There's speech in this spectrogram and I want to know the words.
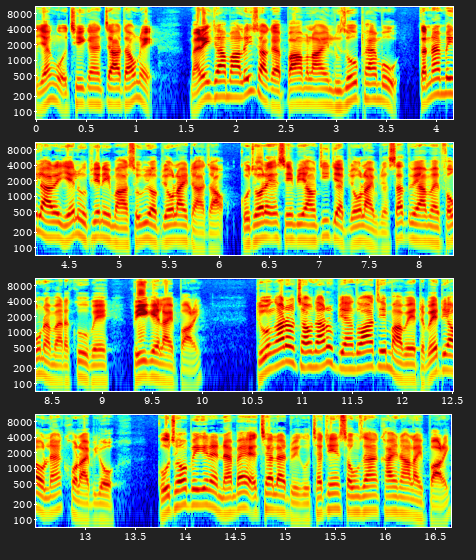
အရန်ကိုအခြေခံကြာကြောင်းနဲ့မန်နေဂျာမှာလိပ်စာကတ်ပါမလာရင်လူစိုးဖမ်းဖို့တနက်မိလာတဲ့ရဲလိုဖြစ်နေမှာဆိုပြီးတော့ပြောလိုက်တာကြောင့်ကိုကျော်လည်းအစဉ်ပြေအောင်ကြည့်ကြပြောလိုက်ပြီးတော့ဆက်သွယ်ရမယ့်ဖုန်းနံပါတ်တစ်ခုပဲပေးခဲ့လိုက်ပါတယ်ဒုဝန်ကတော့ချောင်းချားတို့ပြန်သွားခြင်းမှာပဲတပည့်တယောက်လမ်းခေါ်လိုက်ပြီးတော့ကိုကျော်ပေးခဲ့တဲ့နံပါတ်အချက်လက်တွေကိုချက်ချင်းစုံစမ်းခိုင်းထားလိုက်ပါတယ်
